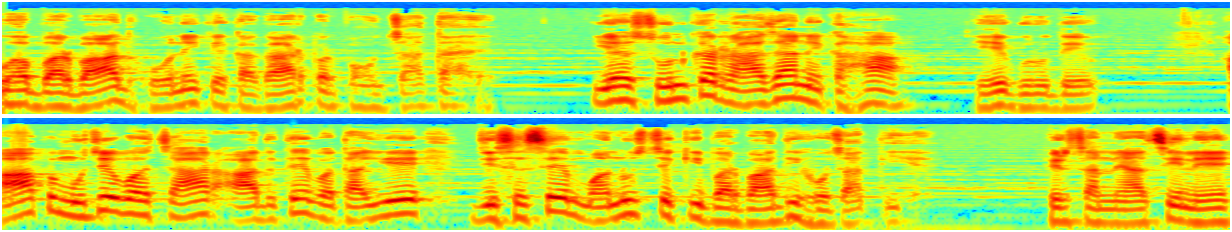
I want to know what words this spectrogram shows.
वह बर्बाद होने के कगार पर पहुँच जाता है। यह सुनकर राजा ने कहा, हे गुरुदेव, आप मुझे वह चार आदतें बताइए जिससे मनुष्य की बर्बादी हो जाती है। फिर सन्यासी ने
